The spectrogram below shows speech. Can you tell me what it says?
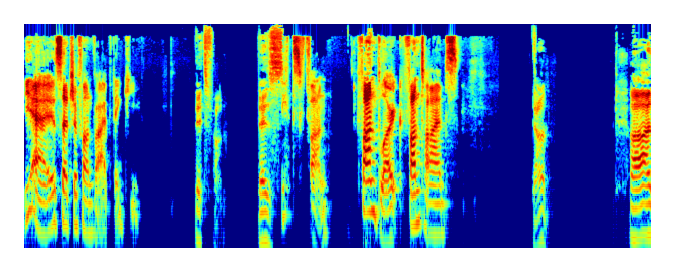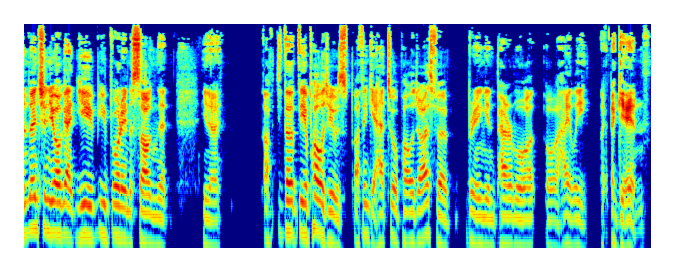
yeah, it's such a fun vibe. Thank you. It's fun. There's it's fun. Fun bloke, fun times. Done. Uh, and mention your you you brought in a song that you know the the apology was I think you had to apologize for bringing in Paramore or Hayley again.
